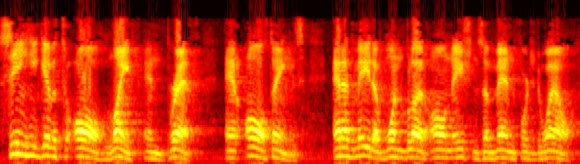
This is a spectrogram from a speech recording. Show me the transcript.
seeing he giveth to all life and breath and all things, and hath made of one blood all nations of men for to dwell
